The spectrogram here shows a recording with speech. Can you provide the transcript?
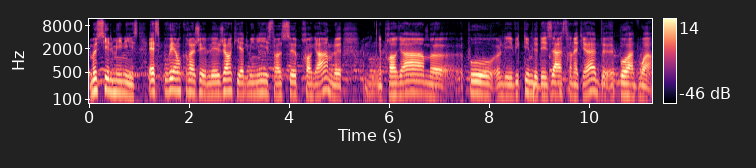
Monsieur le ministre, est-ce que vous pouvez encourager les gens qui administrent ce programme, le, programme euh, pour les victimes de désastres naturels, pour avoir?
